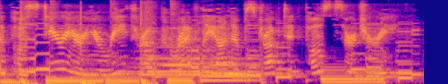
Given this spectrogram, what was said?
The posterior urethra correctly unobstructed post-surgery.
